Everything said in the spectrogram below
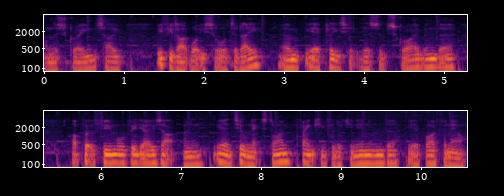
on the screen so if you like what you saw today um, yeah please hit the subscribe and uh, I'll put a few more videos up. And yeah until next time thank you for looking in and uh, yeah bye for now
